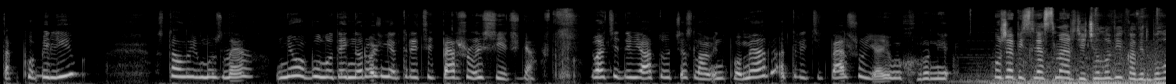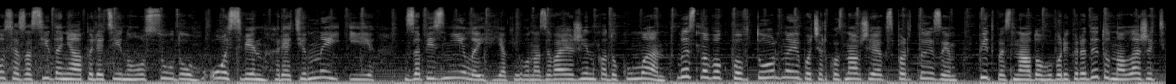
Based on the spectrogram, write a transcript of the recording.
так побілів, стало йому зле. У нього було день народження 31 січня. 29 числа він помер, а 31 я його хоронила. Уже після смерті чоловіка відбулося засідання апеляційного суду. Ось він рятівний і запізнілий, як його називає жінка, документ. Висновок повторної почеркознавчої експертизи. Підпис на договорі кредиту належить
